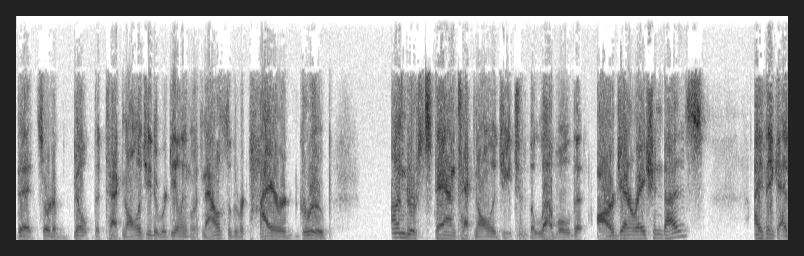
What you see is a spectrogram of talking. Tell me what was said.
that sort of built the technology that we're dealing with now, so the retired group understand technology to the level that our generation does. I think at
